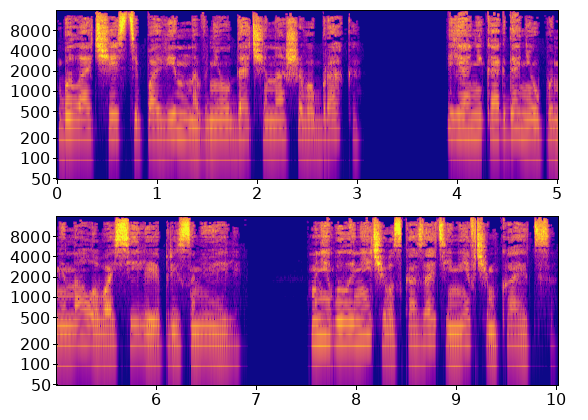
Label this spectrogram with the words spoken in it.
было отчасти повинно в неудаче нашего брака. Я никогда не упоминала Василия при Самюэле. Мне было нечего сказать и не в чем каяться.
